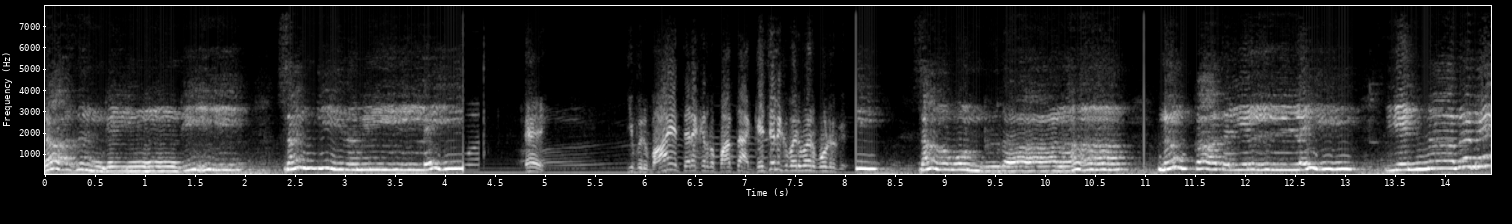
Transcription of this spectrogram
ராகங்கள் இன்றி சங்கீதமில்லை இவர் வாயை திறக்கிறத பார்த்தா கெஜலுக்கு வருவார் போல் இருக்கு சாவொன்றுதானா நம் காதல் எல்லை என்னாதமே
